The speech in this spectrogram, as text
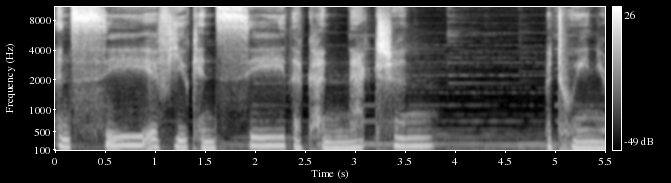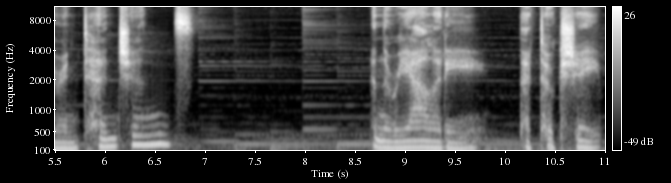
and see if you can see the connection between your intentions and the reality that took shape.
